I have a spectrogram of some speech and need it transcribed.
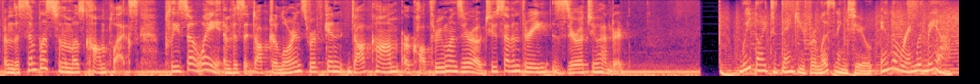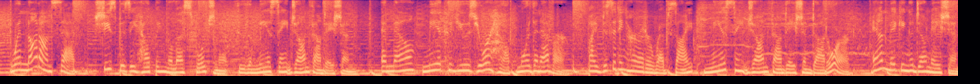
from the simplest to the most complex. Please don't wait and visit drlawrencerifkin.com or call 310 273 0200. We'd like to thank you for listening to In the Ring with Mia. When not on set, she's busy helping the less fortunate through the Mia St. John Foundation. And now, Mia could use your help more than ever by visiting her at her website, miastjohnfoundation.org, and making a donation.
